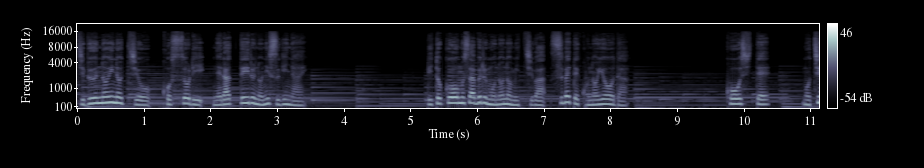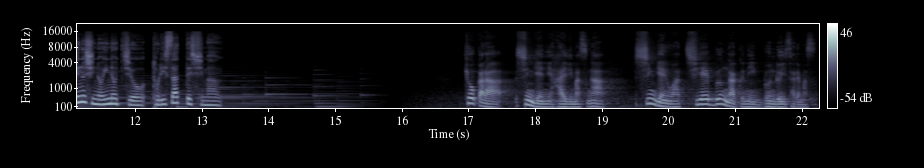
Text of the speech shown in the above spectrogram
自分の命をこっそり狙っているのに過ぎない。利得を貪る者の道はすべてこのようだ。こうして持ち主の命を取り去ってしまう。今日から信玄に入りますが信玄は知恵文学に分類されます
